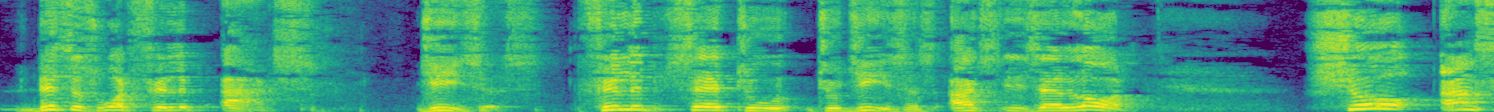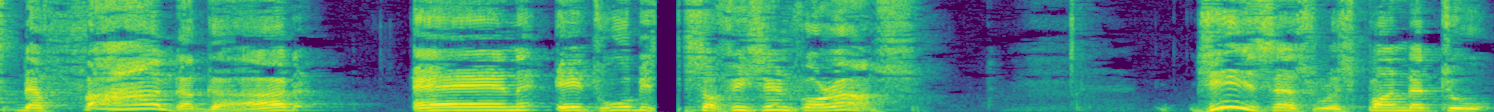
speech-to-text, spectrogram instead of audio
This is what Philip asked Jesus. Philip said to, to Jesus, asked, he said, Lord, show us the Father God, and it will be sufficient for us. Jesus responded to,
